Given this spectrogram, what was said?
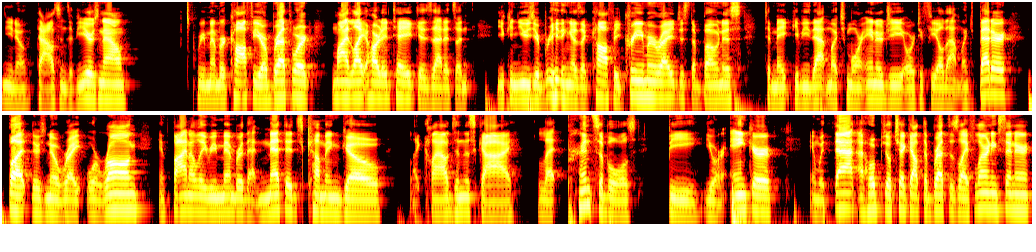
you know, thousands of years now. Remember coffee or breath work. My lighthearted take is that it's a you can use your breathing as a coffee creamer, right? Just a bonus to make give you that much more energy or to feel that much better, but there's no right or wrong. And finally, remember that methods come and go like clouds in the sky. Let principles be your anchor. And with that, I hope you'll check out the Breath is Life Learning Center,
